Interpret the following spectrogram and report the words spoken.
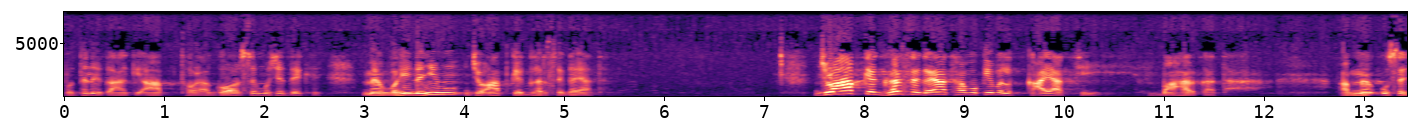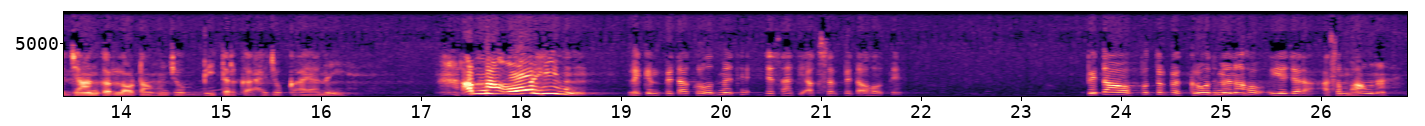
बुद्ध ने कहा कि आप थोड़ा गौर से मुझे देखें। मैं वही नहीं हूँ जो आपके घर से गया था। जो आपके घर से गया था, वो केवल काया थी, बाहर का था। अब मैं उसे जानकर लौटा हूँ जो भीतर का है, जो काया नहीं है। अब मैं और ही हूँ। लेकिन पिता क्रोध में थे, जैसा कि अक्सर पिता होते पिता और पुत्र पर क्रोध में ना हो यह जरा असंभावना है।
